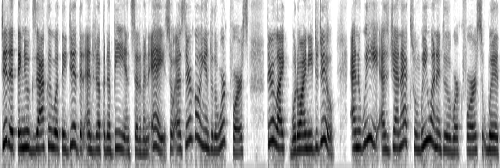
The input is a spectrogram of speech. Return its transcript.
did it, they knew exactly what they did that ended up in a B instead of an A. So as they're going into the workforce, they're like, what do I need to do? And we, as Gen X, when we went into the workforce with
